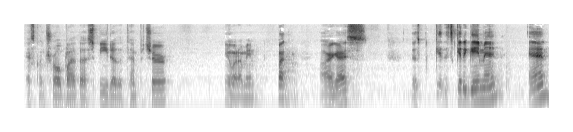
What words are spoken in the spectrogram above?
It's controlled by the speed of the temperature. You know what I mean. But alright guys. Let's get let's get a game in. And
